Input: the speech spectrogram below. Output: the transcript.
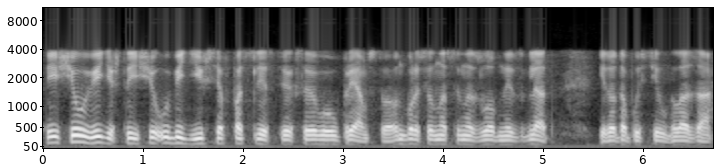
Ты еще увидишь, ты еще убедишься в последствиях своего упрямства. Он бросил на сына злобный взгляд, и тот опустил глаза.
